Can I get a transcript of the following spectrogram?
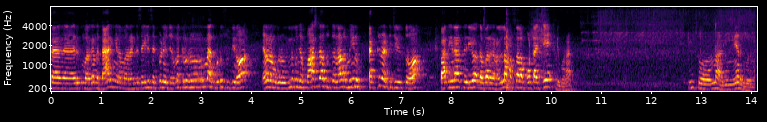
ச- இருக்கும் பாருங்க அந்த பேரிங்கை நம்ம ரெண்டு சைடு செட் பண்ணி வச்சிருக்கோம்னா கிருன்னு அது மட்டும் சுற்றிடும் ஏன்னா நமக்கு இன்னும் கொஞ்சம் ஃபாஸ்ட்டாக சுற்றுறதுனால மீன் டக்குன்னு அடிச்சு இழுத்துரும். பார்த்தீங்கன்னா தெரியும் இந்த பாருங்க நல்லா மசாலா போட்டாச்சு. இப்படி போகிறேன் ஒன்று அருமையாக இருக்கு பாருங்க.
